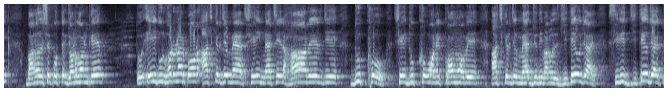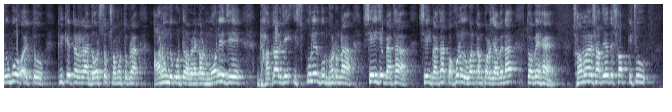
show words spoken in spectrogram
বাংলাদেশের প্রত্যেক জনগণকে। তো এই দুর্ঘটনার পর আজকের যে ম্যাচ, সেই ম্যাচের হারের যে দুঃখ, সেই দুঃখ অনেক কম হবে। আজকের যে ম্যাচ যদি বাংলাদেশ জিতেও যায়, সিরিজ জিতেও যায়, তবুও হয়তো ক্রিকেটাররা, দর্শক, সমর্থকরা আনন্দ করতে পারবে না। কারণ মনে যে ঢাকার যে স্কুলের দুর্ঘটনা, সেই যে ব্যথা, সেই ব্যথা কখনোই ওভারকাম করা যাবে না। তবে হ্যাঁ সময়ের সাথে সাথে সব কিছু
